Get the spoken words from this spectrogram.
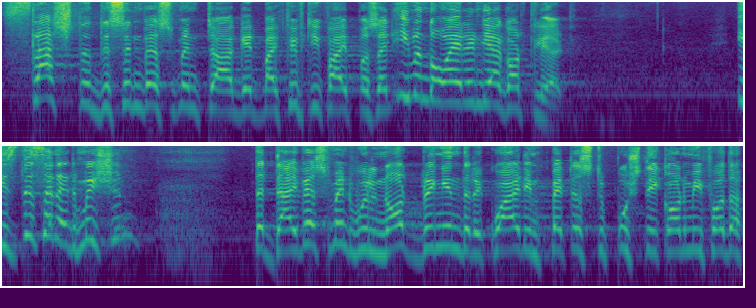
slashed the disinvestment target by 55%, even though Air India got cleared. Is this an admission that divestment will not bring in the required impetus to push the economy further?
